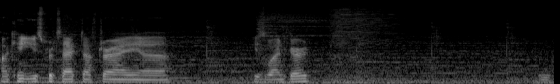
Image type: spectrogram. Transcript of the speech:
I can't use Protect after I uh, use Wide Guard. Oof.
